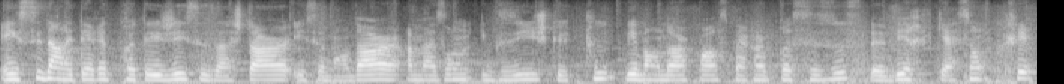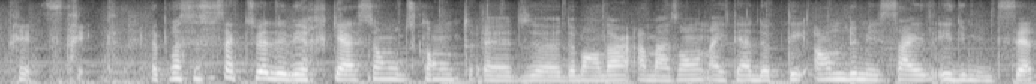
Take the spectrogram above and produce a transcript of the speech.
Ainsi, dans l'intérêt de protéger ses acheteurs et ses vendeurs, Amazon exige que tous les vendeurs passent par un processus de vérification très, très strict. Le processus actuel de vérification du compte euh, de, de vendeur Amazon a été adopté entre 2016 et 2017.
